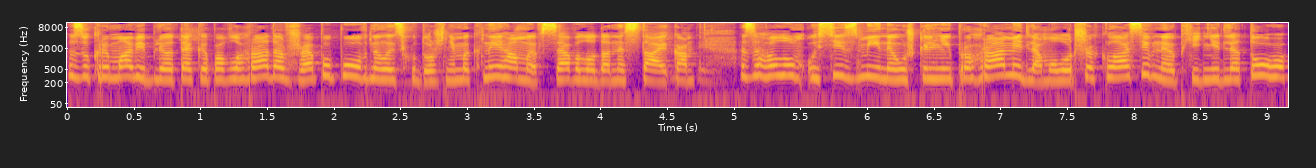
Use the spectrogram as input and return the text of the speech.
Зокрема, бібліотеки Павлограда вже поповнились художніми книгами Всеволода Нестайка. Загалом усі зміни у шкільній програмі для молодших класів необхідні для того,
